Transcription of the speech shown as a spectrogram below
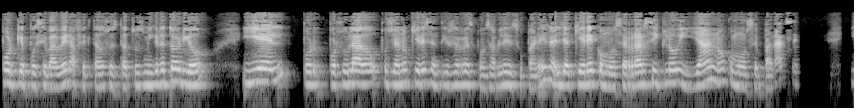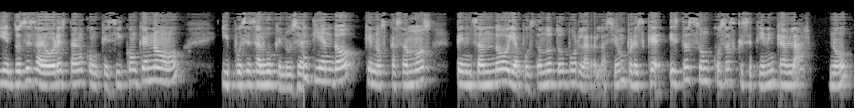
porque pues se va a ver afectado su estatus migratorio y él, por, por su lado, pues ya no quiere sentirse responsable de su pareja, él ya quiere como cerrar ciclo y ya, ¿no? Como separarse. Y entonces ahora están con que sí, con que no, y pues es algo que no se entiendo que nos casamos pensando y apostando todo por la relación, pero es que estas son cosas que se tienen que hablar, ¿no?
